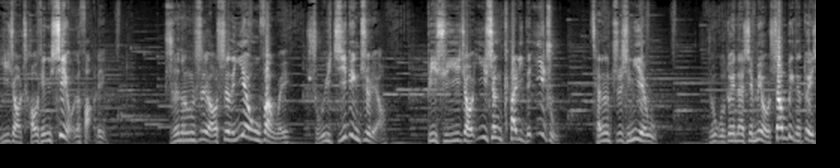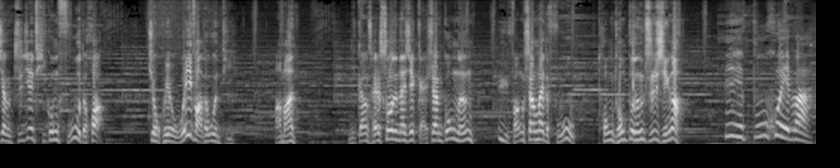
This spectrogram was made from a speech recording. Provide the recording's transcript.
依照朝廷现有的法令，职能治疗师的业务范围属于疾病治疗，必须依照医生开立的医嘱才能执行业务。如果对那些没有伤病的对象直接提供服务的话，就会有违法的问题。阿蛮，你刚才说的那些改善功能、预防伤害的服务，通通不能执行啊！哎，不会吧？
